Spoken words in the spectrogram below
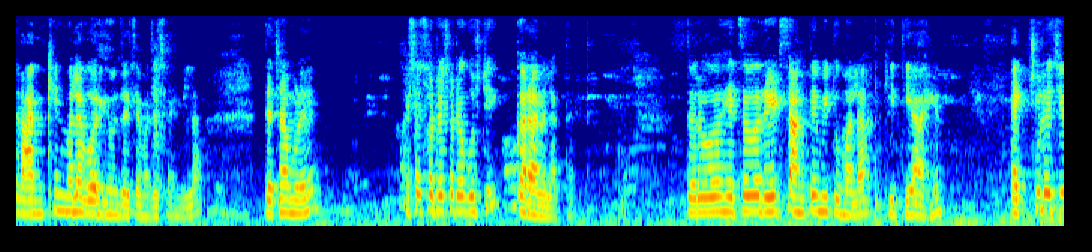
तर आणखीन मला वर घेऊन जायचं आहे माझ्या चॅनलला त्याच्यामुळे अशा छोट्या छोट्या गोष्टी कराव्या लागतात. तर ह्याचं रेट सांगते मी तुम्हाला किती आहे. ॲक्च्युली याची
